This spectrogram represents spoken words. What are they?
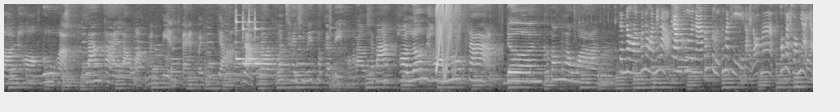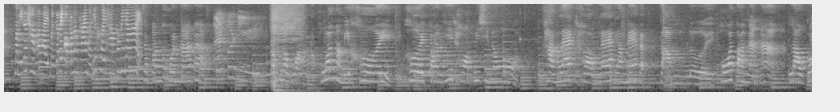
ตอนท้องลูกอะร่างกายเราอะมันเปลี่ยนแปลงไปทุกอย่าง จากเราก็ใช้ชีวิตปกติของเราใช่ปะพอเริ่มท้องลูกจ้าเดินก็ต้องระวังจะต้องตื่นทุกทีรักเราไหมก็คือท้องใหญ่อะมามีก็ ระวังอะเพราะว่าหมามีเคย เคยตอนที่ท้องพี่ชิโน่ครั้งแรกท้องแรกแล้วแม่แบบจำเลย เพราะว่าตอนนั้นอะเราก็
